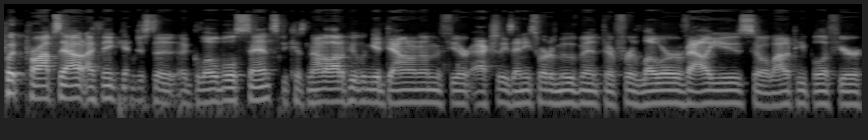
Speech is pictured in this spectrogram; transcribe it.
put props out, I think, in just a, a, global sense because not a lot of people can get down on them if there actually is any sort of movement. They're for lower values, so a lot of people, if you're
